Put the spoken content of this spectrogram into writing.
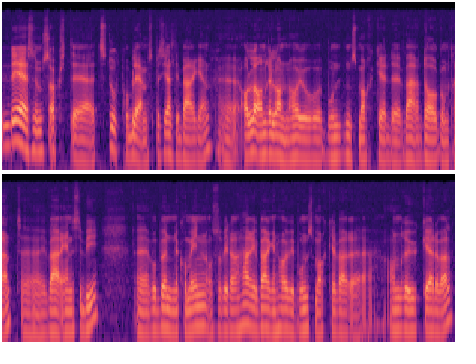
det er som sagt et stort problem, spesielt i Bergen. Eh, alle andre land har jo bondens marked hver dag omtrent, eh, i hver eneste by. Eh, hvor bøndene kommer inn osv. Her i Bergen har vi bondens marked hver andre uke, er det vel.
